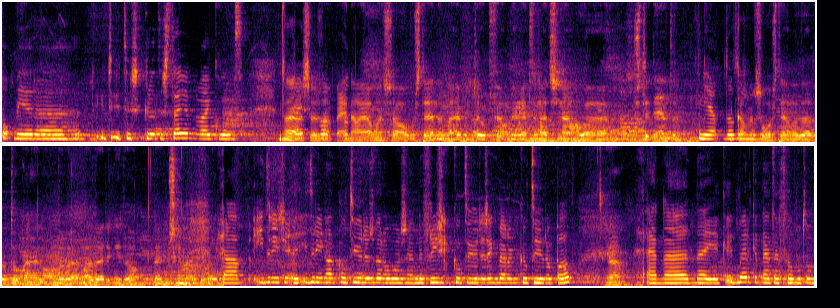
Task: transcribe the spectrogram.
wat meer uh, de grote steden waar komt. Nou ja, zoals op NHL en zo verstaan, dan hebben we natuurlijk veel meer internationale studenten. Ja, dat ik kan me voorstellen dat het ook een hele andere, maar dat weet ik niet hoor. Ik weet misschien ook niet. Ja, iedereen, iedereen had cultuur waar we zijn. De Friese cultuur, dus ik ben een cultuur op pad. Ja. En uh, nee, ik, ik merk het net echt heel goed om.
